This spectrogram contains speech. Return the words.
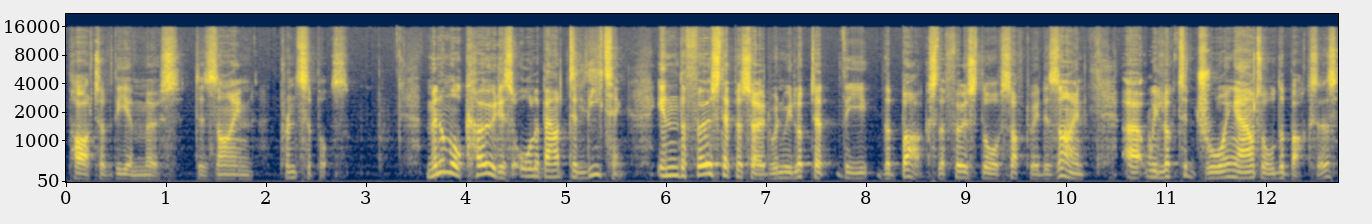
part of the AMMERSE design principles. Minimal code is all about deleting. In the first episode, when we looked at the, the box, the first law of software design, uh, we looked at drawing out all the boxes.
